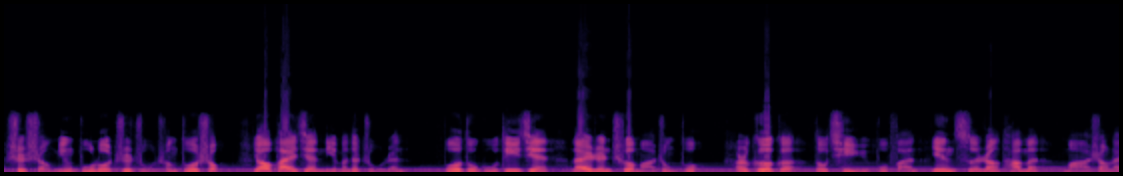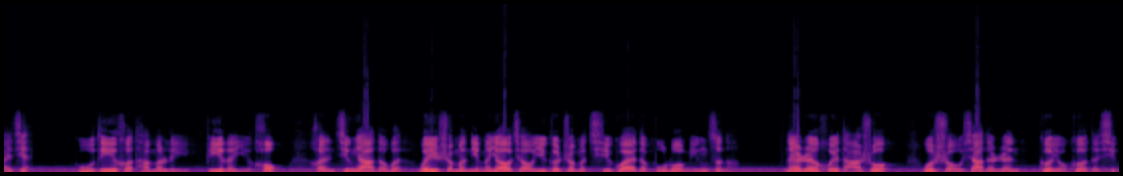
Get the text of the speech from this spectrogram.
是省名部落之主城多寿，要拜见你们的主人。博都古堤见来人车马众多，而个个都气宇不凡，因此让他们马上来见。古堤和他们礼毕了以后，很惊讶地问：“为什么你们要叫一个这么奇怪的部落名字呢？”那人回答说：“我手下的人各有各的姓。”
